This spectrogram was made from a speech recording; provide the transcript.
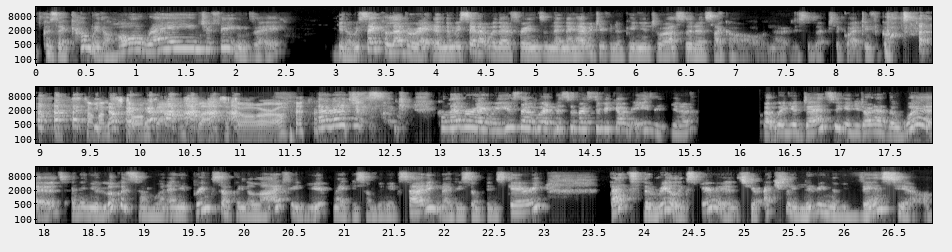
Because they come with a whole range of things, eh? You know, we say collaborate and then we set up with our friends and then they have a different opinion to us and it's like, oh no, this is actually quite difficult. Someone you know? storms out and slams the door. Or... and just like, collaborate, we use that word and it's supposed to become easy, you know? But when you're dancing and you don't have the words and then you look at someone and it brings something alive in you, maybe something exciting, maybe something scary, that's the real experience. You're actually living the vivencia of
